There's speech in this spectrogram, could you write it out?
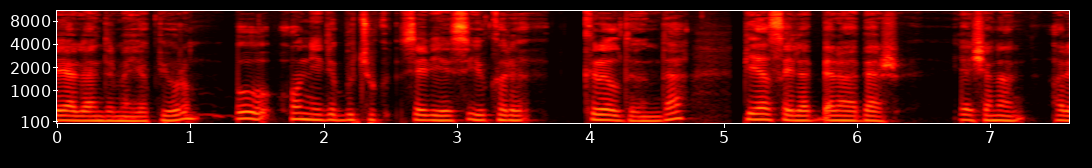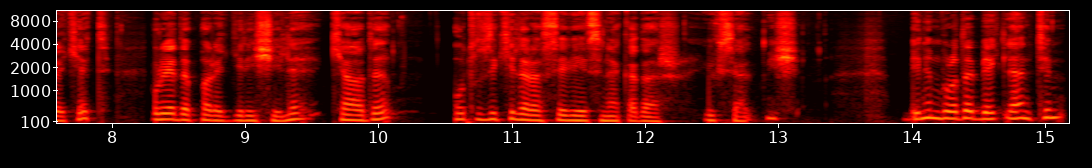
değerlendirme yapıyorum. Bu 17,5 seviyesi yukarı kırıldığında piyasayla beraber yaşanan hareket buraya da para girişiyle kağıdı 32 lira seviyesine kadar yükseltmiş. Benim burada beklentim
